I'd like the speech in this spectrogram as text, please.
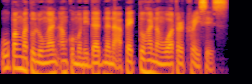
upang matulungan ang komunidad na naapektuhan ng water crisis.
